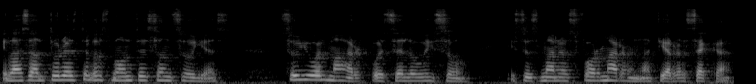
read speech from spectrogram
y las alturas de los montes son suyas. Suyo el mar, pues se lo hizo, y sus manos formaron la tierra seca.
